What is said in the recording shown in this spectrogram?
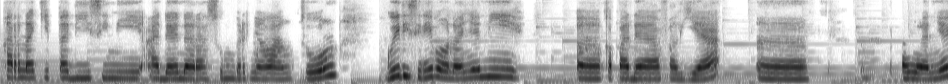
karena kita di sini ada narasumbernya langsung, gue di sini mau nanya nih uh, kepada Valia. Uh, pertanyaannya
